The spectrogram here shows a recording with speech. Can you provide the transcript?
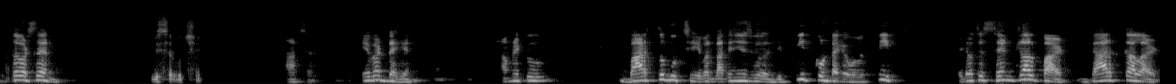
বুঝতে পারছেন? জি স্যার বুঝছি। আচ্ছা এবার দেখেন আমরা একটু বার্ক তো বুঝছি এবার বাকি জিনিসগুলো দেখি। পিত কোনটাকে বলে? পিত। এটা হচ্ছে central part dark coloured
